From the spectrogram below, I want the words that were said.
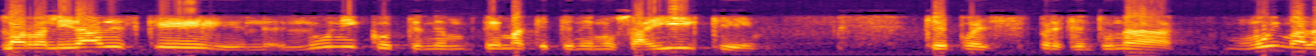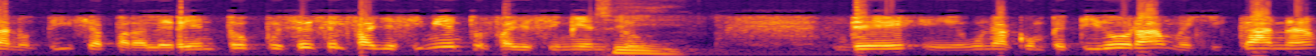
La realidad es que el, único tema que tenemos ahí que, que pues presentó una muy mala noticia para el evento, pues es el fallecimiento, el fallecimiento de eh, una competidora mexicana,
